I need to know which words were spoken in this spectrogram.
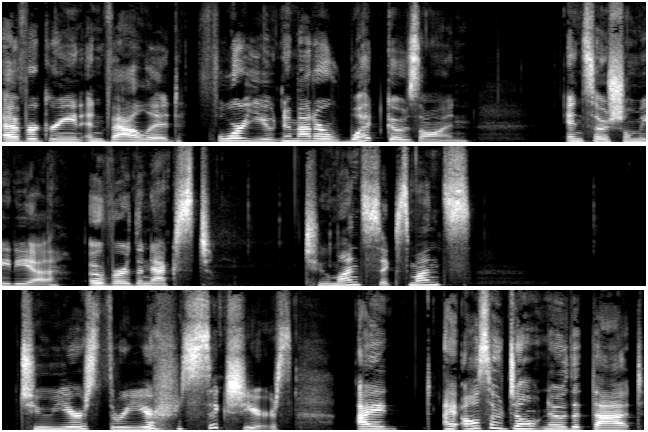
evergreen and valid for you, no matter what goes on in social media over the next two months, six months, two years, three years, six years. I I also don't know that that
